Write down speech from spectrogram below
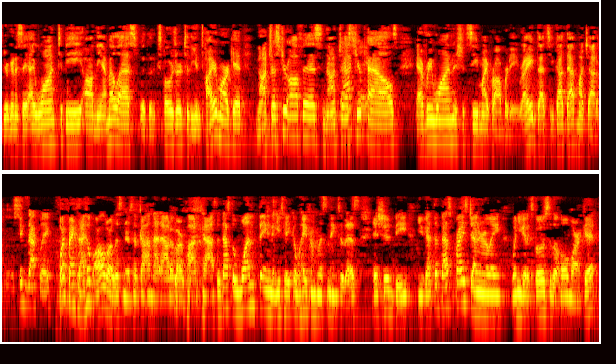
you're going to say, I want to be on the MLS with exposure to the entire market, not just your office, not just your pals. Everyone should see my property, right? That's, you got that much out of this. exactly. Quite frankly, I hope all of our listeners have gotten that out of our podcast. If that's the one thing that you take away from listening to this, it should be you get the best price generally when you get exposed to the whole market.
